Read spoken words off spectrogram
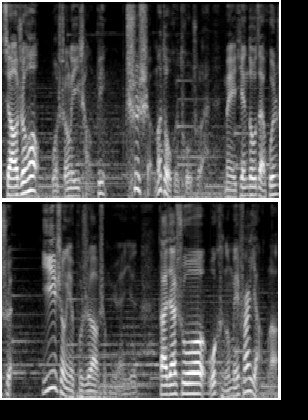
小时候，我生了一场病，吃什么都会吐出来，每天都在昏睡，医生也不知道什么原因。大家说我可能没法养了，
